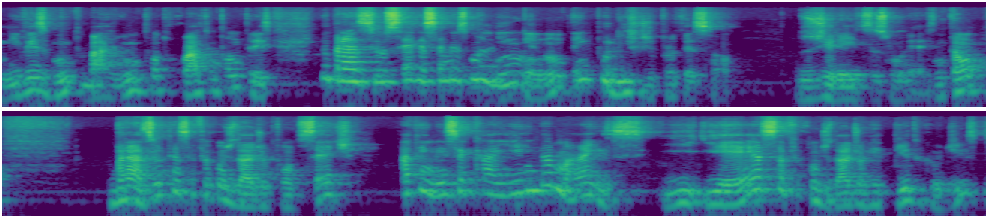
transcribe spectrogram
níveis muito baixos, 1,4, 1,3. E o Brasil segue essa mesma linha, não tem política de proteção dos direitos das mulheres. Então, o Brasil tem essa fecundidade de 1,7, a tendência é cair ainda mais. E, e é essa fecundidade, eu repito o que eu disse,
